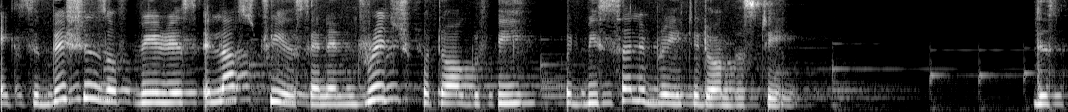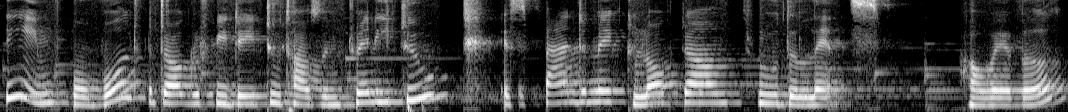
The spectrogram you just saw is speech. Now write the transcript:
Exhibitions of various illustrious and enriched photography could be celebrated on this day. The theme for World Photography Day 2022 is Pandemic Lockdown Through the Lens. However,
